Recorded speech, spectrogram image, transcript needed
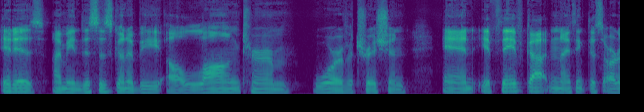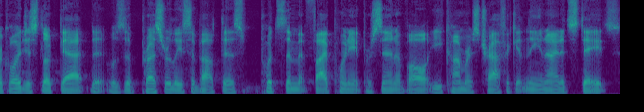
It is. I mean, this is going to be a long term war of attrition. And if they've gotten, I think this article I just looked at, that was a press release about this, puts them at 5.8% of all e commerce traffic in the United States.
